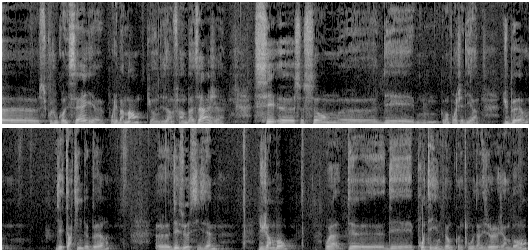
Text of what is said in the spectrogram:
euh, ce que je vous conseille euh, pour les mamans qui ont des enfants en bas âge, euh, ce sont euh, des, comment pourrais-je dire, du beurre, des tartines de beurre, des œufs sixième, du jambon, voilà, de- des protéines qu'on trouve dans les œufs, le jambon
